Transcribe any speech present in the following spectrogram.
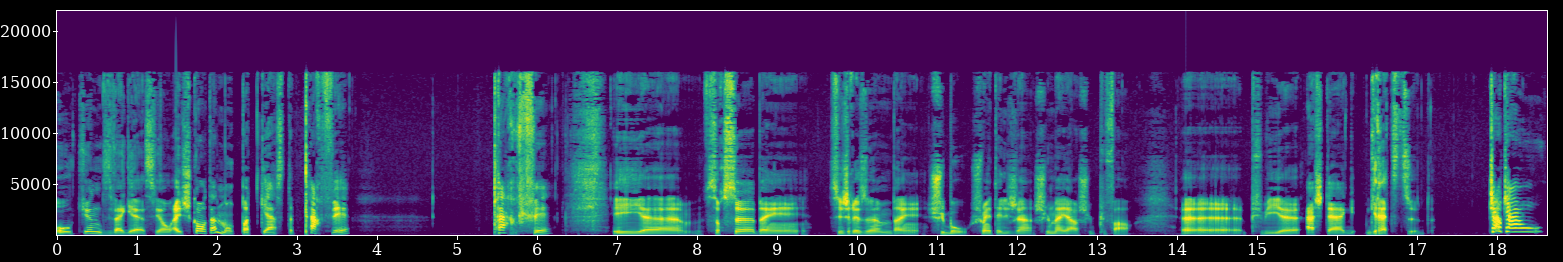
aucune divagation. Hey, je suis content de mon podcast parfait. Parfait. Et euh, sur ce, ben, si je résume, ben, je suis beau, je suis intelligent, je suis le meilleur, je suis le plus fort. Euh, puis, euh, hashtag gratitude. Ciao, ciao!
